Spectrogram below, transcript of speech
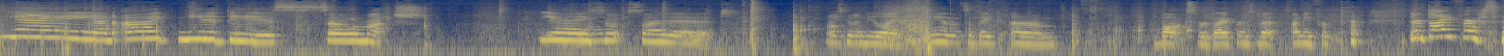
Yay! And I needed these so much. Yay, so excited. I was gonna be like, man, that's a big um, box for diapers, but I mean for they're diapers.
